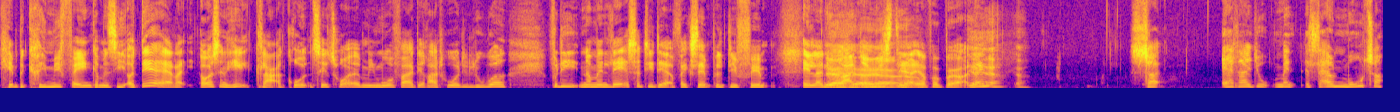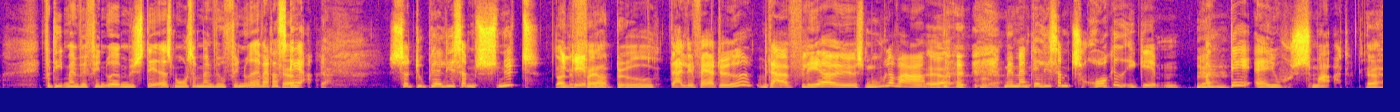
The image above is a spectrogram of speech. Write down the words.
kæmpe krimi-fan, kan man sige. Og det er der også en helt klar grund til, tror jeg, at min mor og far det er ret hurtigt luret. Fordi når man læser de der, for eksempel de fem, eller nogle Ja, ja, ja, andre ja, ja, ja. mysterier for børn, Ja, ikke? ja, ja. så er der jo, men der er jo en motor, fordi man vil finde ud af mysteriets motor, man vil jo finde ud af, hvad der Ja. sker. Ja. Så du bliver ligesom snydt Der er lidt igennem. færre døde. Der er lidt færre døde, der er flere øh, smuglervarer, Ja. men man bliver ligesom trukket igennem, mm. og det er jo smart Ja.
